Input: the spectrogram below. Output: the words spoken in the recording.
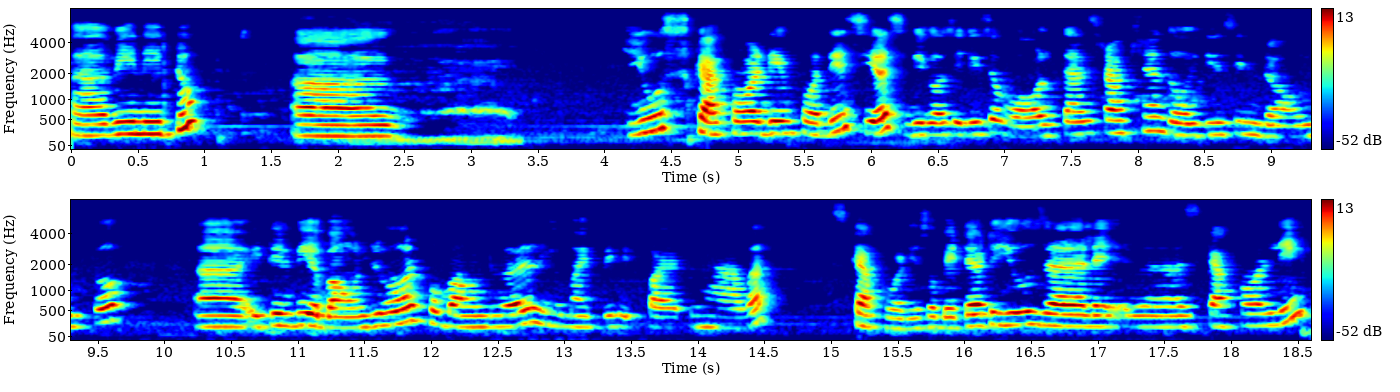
uh, we need to uh, use scaffolding for this yes because it is a wall construction. Though it is in ground floor uh, it will be a boundary wall. For boundary wall, you might be required to have a scaffolding. So better to use a uh, scaffolding,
